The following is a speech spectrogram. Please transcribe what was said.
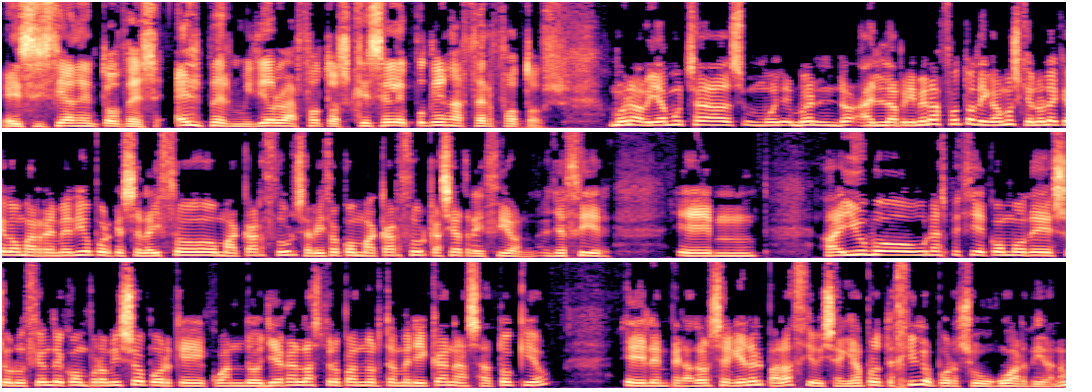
existían entonces. Él permitió las fotos, que se le podían hacer fotos. Bueno, había muchas. muy- bueno, no, en la primera foto, digamos que no le quedó más remedio porque se la hizo MacArthur, se la hizo con MacArthur casi a traición. Es decir, em, ahí hubo una especie como de solución de compromiso porque cuando llegan las tropas norteamericanas a Tokio, el emperador seguía en el palacio y seguía protegido por su guardia, ¿no?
